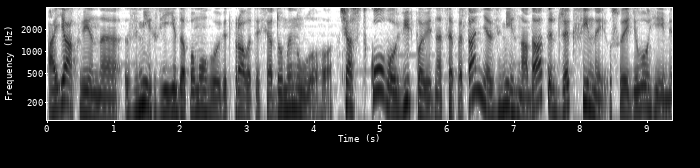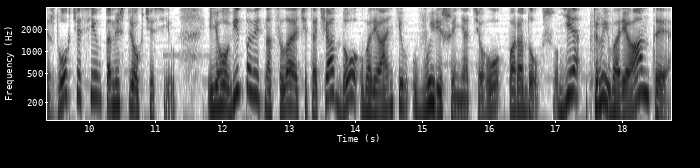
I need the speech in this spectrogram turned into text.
а як він е, зміг з її допомогою відправитися до минулого? Частково відповідь на це питання зміг надати Джек Фінней у своїй діалогії між двох часів та між трьох часів, і його відповідь надсилає читача до варіантів вирішення цього парадоксу. Є три варіанти,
